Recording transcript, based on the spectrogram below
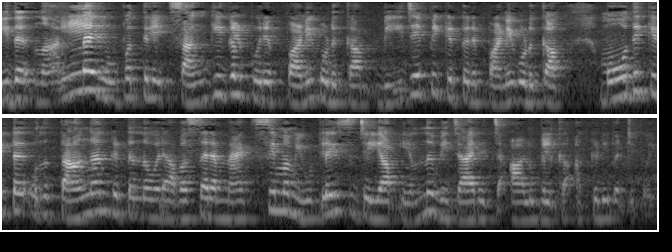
ഇത് നല്ല രൂപത്തിൽ സംഘികൾക്കൊരു പണി കൊടുക്കാം ബി ജെ പിക്കിട്ടൊരു പണി കൊടുക്കാം മോദിക്കിട്ട് ഒന്ന് താങ്ങാൻ കിട്ടുന്ന ഒരു അവസരം മാക്സിമം യൂട്ടിലൈസ് ചെയ്യാം എന്ന് വിചാരിച്ച ആളുകൾക്ക് അക്കിടി പറ്റിപ്പോയി.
